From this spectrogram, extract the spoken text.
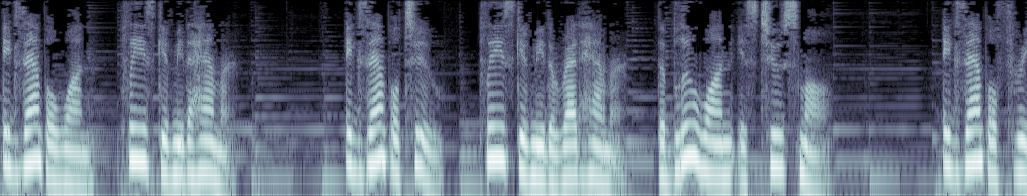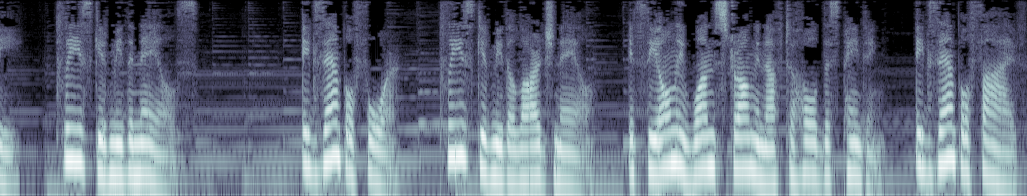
Example 1, Please give me the hammer. Example 2. Please give me the red hammer. The blue one is too small. Example 3. Please give me the nails. Example 4. Please give me the large nail. It's the only one strong enough to hold this painting. Example 5.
